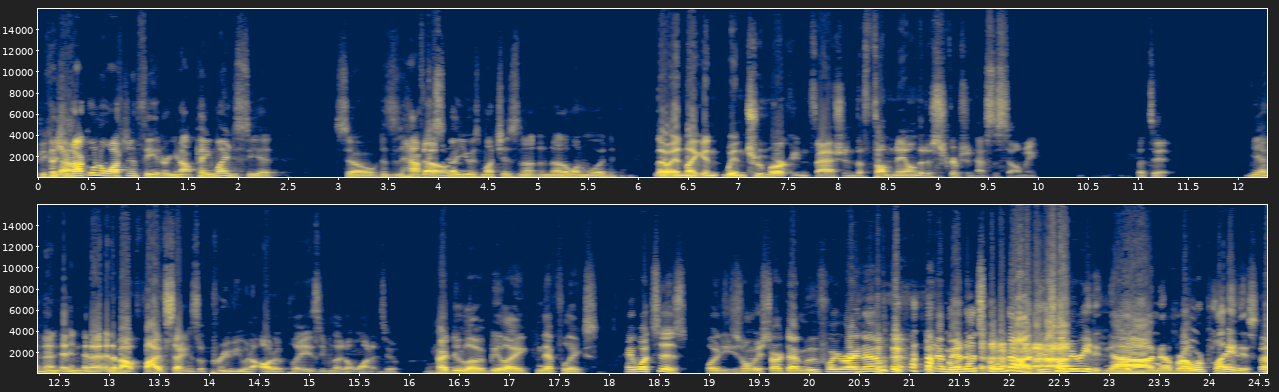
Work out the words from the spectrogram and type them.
Because you're not going to watch it in the theater, you're not paying money to see it. So, does it have to sell you as much as another one would? No, and like in in true marketing fashion, the thumbnail and the description has to sell me. That's it. Yeah, and, and, that, and, and, and, and about five seconds of preview and it auto plays, even though I don't want it to. I do love it. Be like Netflix. Hey, what's this? What, you just want me to start that movie for you right now? yeah, man, that's cool. No, dude, just let me read it. No, no, bro, we're playing this.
